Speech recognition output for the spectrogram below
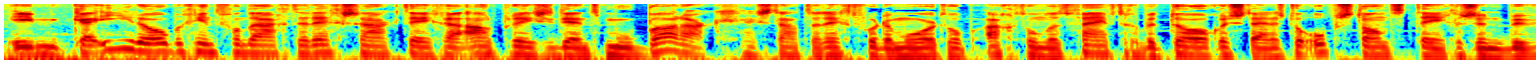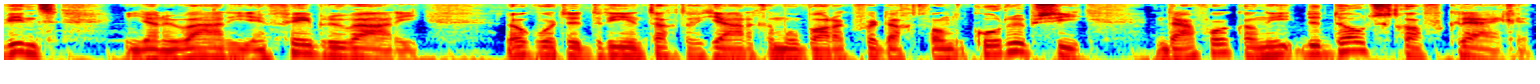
In Cairo begint vandaag de rechtszaak tegen oud-president Mubarak. Hij staat terecht voor de moord op 850 betogers tijdens de opstand tegen zijn bewind in januari en februari. Ook wordt de 83-jarige Mubarak verdacht van corruptie. En daarvoor kan hij de doodstraf krijgen.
